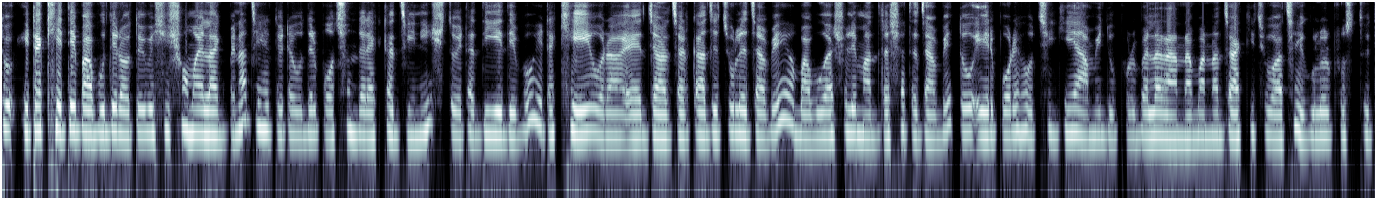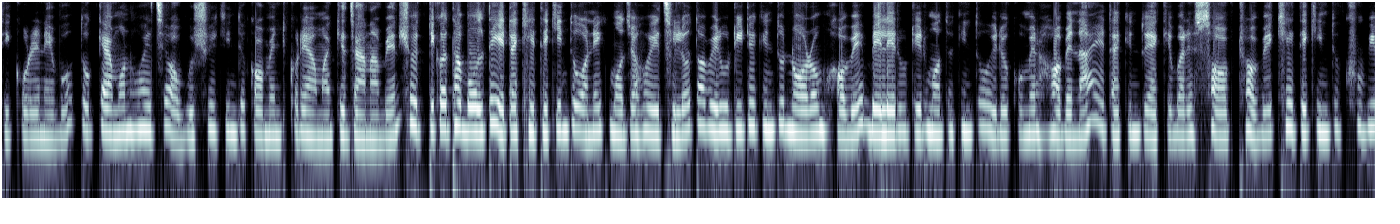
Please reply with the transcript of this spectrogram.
তো এটা খেতে বাবুদের অত বেশি সময় লাগবে না, যেহেতু এটা ওদের পছন্দের একটা জিনিস, তো এটা দিয়ে দেব। এটা খেয়ে ওরা যার যার কাজে চলে যাবে, বাবু আসলে মাদ্রাসাতে যাবে। তো এরপরে হচ্ছে গিয়ে আমি দুপুরবেলা রান্না বান্না যা কিছু আছে এগুলোর প্রস্তুতি করে নেব। তো কেমন হয়েছে অবশ্যই কিন্তু কমেন্ট করে আমাকে জানাবেন। সত্যি কথা বলতে এটা খেতে কিন্তু অনেক মজা হয়েছিল, তবে রুটিটা কিন্তু নরম হবে, বেলে রুটির মতো কিন্তু ওই রকমের হবে না, এটা কিন্তু একেবারে সফট হবে। খেতে কিন্তু খুবই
